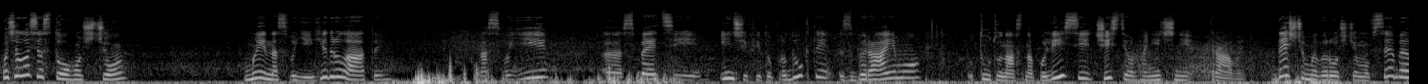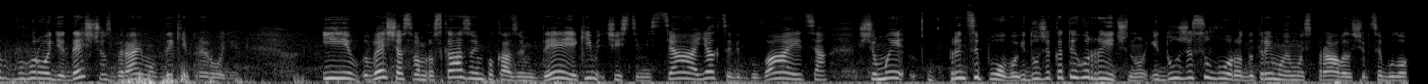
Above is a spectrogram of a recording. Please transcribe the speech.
Почалося з того, що ми на свої гідролати, на свої спеції, інші фітопродукти збираємо тут у нас на полісі чисті органічні трави. Дещо ми вирощуємо в себе в городі, дещо збираємо в дикій природі. І весь час вам розказуємо, показуємо, де, які чисті місця, як це відбувається. Що ми принципово і дуже категорично, і дуже суворо дотримуємось правил, щоб це було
